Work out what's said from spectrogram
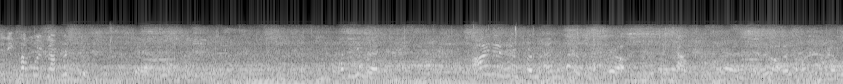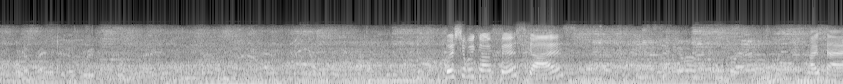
Did he come with like Bristol? How do you know him? I know him from um, home. I grew up in Council. Where should we go first, guys? Okay.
